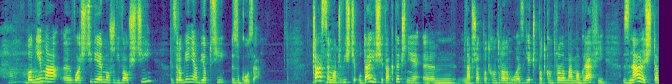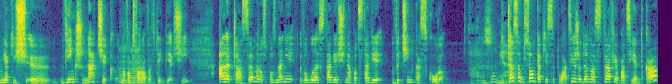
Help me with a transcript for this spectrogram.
Aha. bo nie ma e, właściwie możliwości zrobienia biopsji z guza. Czasem oczywiście udaje się faktycznie, na przykład pod kontrolą USG czy pod kontrolą mammografii, znaleźć tam jakiś e, większy naciek nowotworowy w tej piersi, ale czasem rozpoznanie w ogóle stawia się na podstawie wycinka skóry. A, rozumiem. I czasem są takie sytuacje, że do nas trafia pacjentka,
